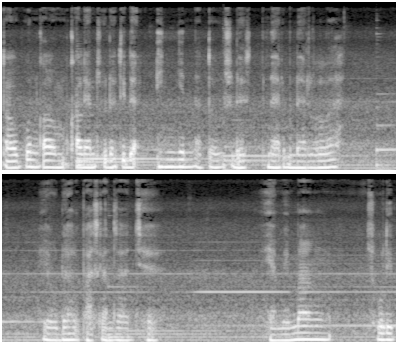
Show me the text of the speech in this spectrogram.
Ataupun kalau kalian sudah tidak ingin atau sudah benar-benar lelah ya udah lepaskan saja. Ya memang sulit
